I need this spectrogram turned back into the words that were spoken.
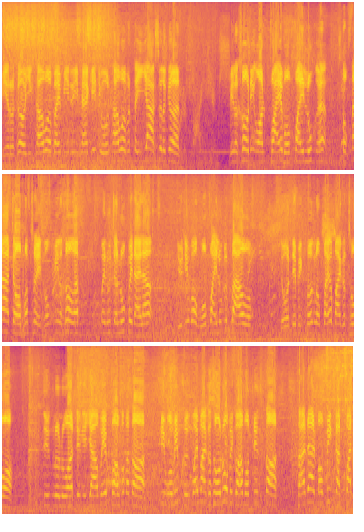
มิราเคิลยิงทาวเวอร์ไปมีรีแพคคิดอยู่ทาวเวอร์มันตียากซะเหลือเกินมิราเคิลนี่ออนไฟผมไฟลุกฮะตกหน้าจอพอมเทรดของมิราเคิลครับ ไม่รู้จะลุกไปไหนแล้ว อยู่ที่ว่าหัวไฟลุกหรือเปล่าผมโดนเดมิกเพิร์กลงไปก็ไมค์คอนโทรดึงรัวๆดึงยาวๆเวฟฟอร์มเข้ามาต่อมีวอวิปขึงไว้ไมค์คอนโทรรวบไปก่อนผมดึงต่อทางด้านมอฟฟิงกัดฟัน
